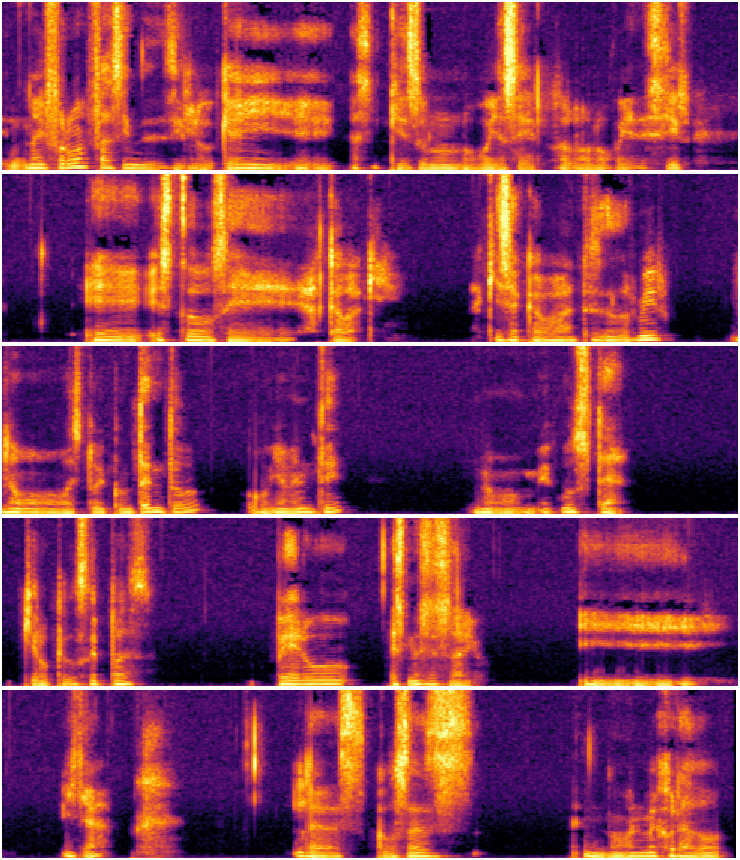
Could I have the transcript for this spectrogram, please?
no hay forma fácil de decirlo, ¿ok? Eh, así que solo lo voy a hacer, solo lo voy a decir. Eh, esto se acaba aquí. Aquí se acaba antes de dormir. No estoy contento, obviamente. No me gusta. Quiero que lo sepas. Pero es necesario. Y, y ya. Las cosas no han mejorado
